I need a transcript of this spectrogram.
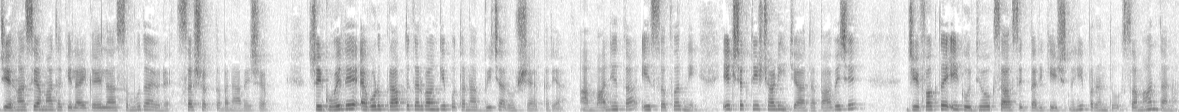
જે હાંસિયામાં ધકેલાઈ ગયેલા સમુદાયોને સશક્ત બનાવે છે શ્રી ગોયલે એવોર્ડ પ્રાપ્ત કરવા અંગે પોતાના વિચારો શેર કર્યા. આ માન્યતા એ સફરની એક શક્તિશાળી યાદ અપાવે છે, જે ફક્ત એક ઉદ્યોગ સાહસિક તરીકે જ નહીં, પરંતુ સમાનતાના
